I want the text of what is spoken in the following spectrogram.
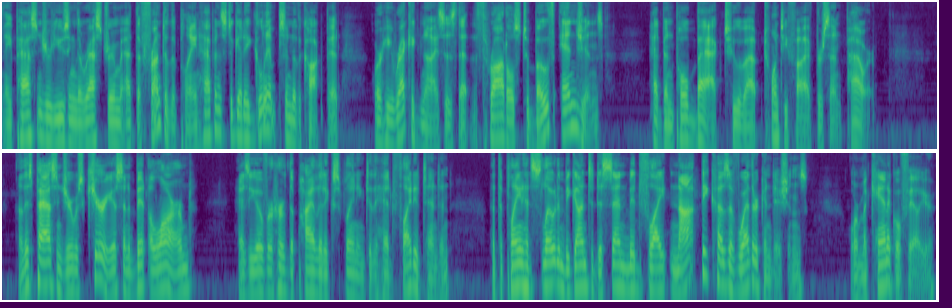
a passenger using the restroom at the front of the plane happens to get a glimpse into the cockpit where he recognizes that the throttles to both engines had been pulled back to about 25% power. Now, this passenger was curious and a bit alarmed as he overheard the pilot explaining to the head flight attendant that the plane had slowed and begun to descend mid flight not because of weather conditions or mechanical failure,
